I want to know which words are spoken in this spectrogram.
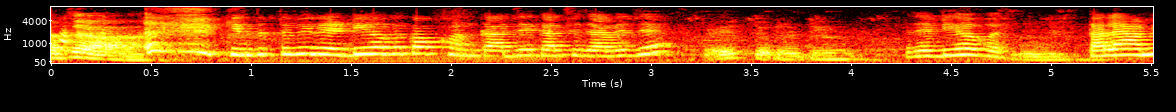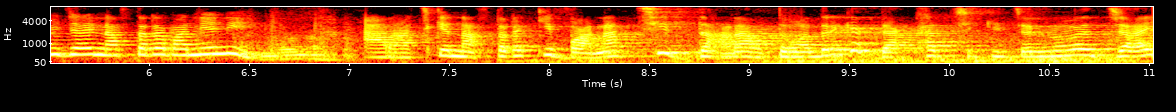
আচ্ছা। কিন্তু তুমি রেডি হবে কখন? কাজের কাছে যাবে যে? এই তো রেডি রেডি হবে? তাহলে আমি যাই নাস্তাটা বানিয়ে নিই? আর আজকে নাস্তাটা কি বানাচ্ছি? দাঁড়াও তোমাদেরকে দেখাচ্ছি কিচেন রুমে যাই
